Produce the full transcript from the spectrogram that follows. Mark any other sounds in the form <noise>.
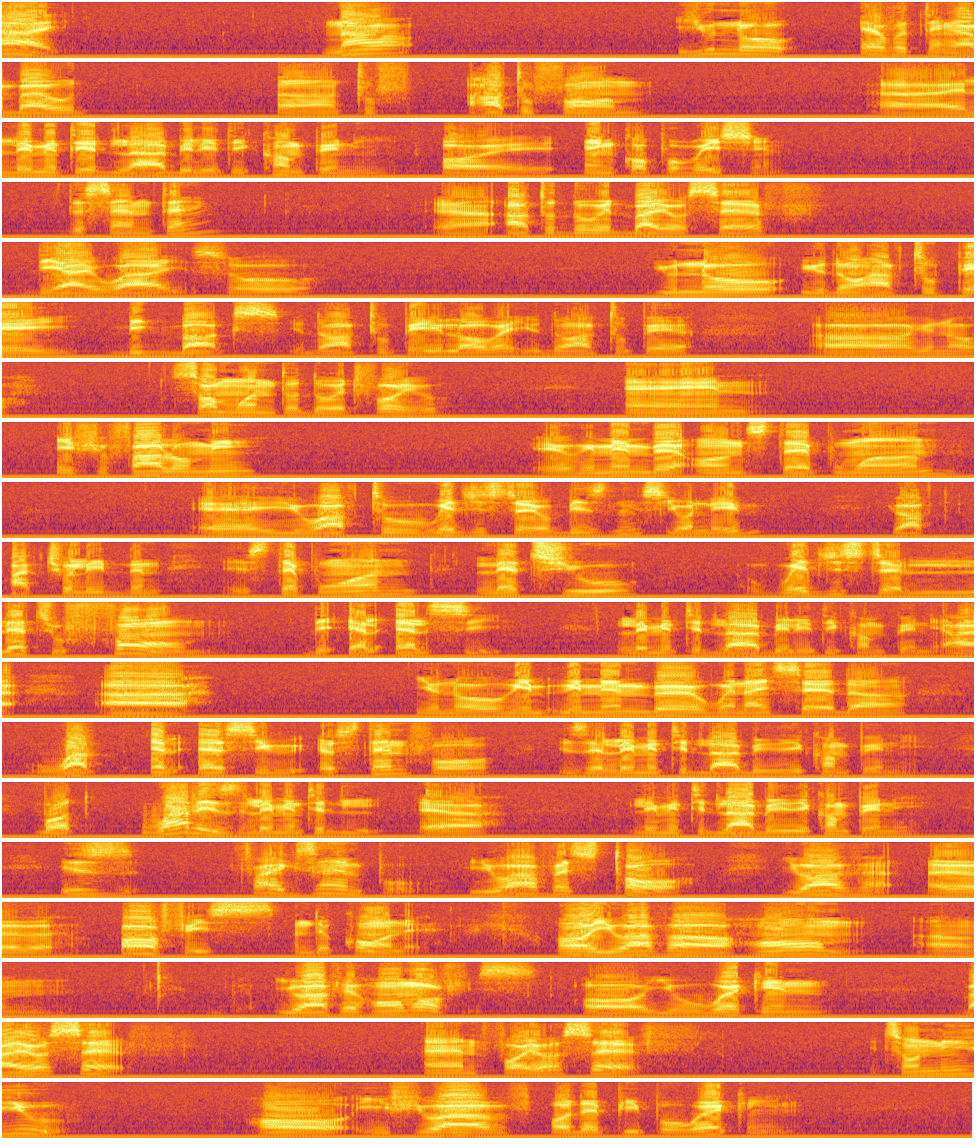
hi. Now you know everything about uh, to how to form a limited liability company or incorporation the same thing uh, how to do it by yourself DIY so you know you don't have to pay big bucks. You don't have to pay lower. You don't have to pay uh, you know someone to do it for you. And if you follow me remember on step one uh, you have to register your business your name. You have actually then uh, step one lets you register let you form the LLC limited liability company. I uh, you know rem remember when I said uh, what LLC stand for is a limited liability company. But what is limited uh, limited liability company? Is for example you have a store you have a, office in the corner or you have a home um, you have a home office or you're working by yourself. And for yourself it's only you or if you have other people working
